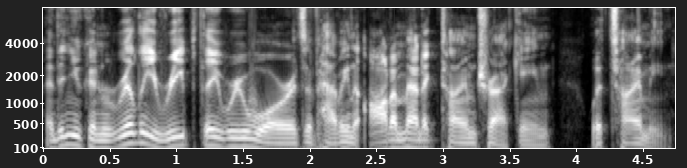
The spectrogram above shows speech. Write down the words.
and then you can really reap the rewards of having automatic time tracking with timing.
